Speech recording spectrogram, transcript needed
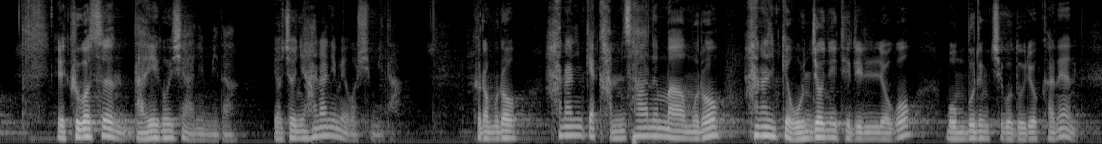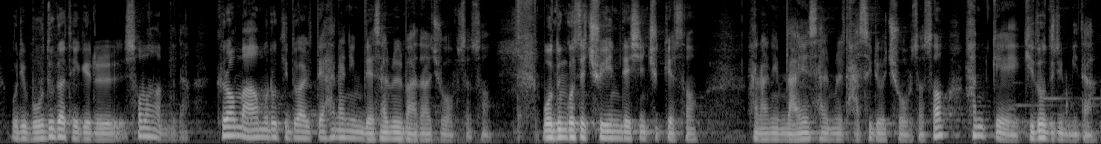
예, 그것은 나의 것이 아닙니다. 여전히 하나님의 것입니다. 그러므로 하나님께 감사하는 마음으로 하나님께 온전히 드리려고 몸부림치고 노력하는 우리 모두가 되기를 소망합니다. 그런 마음으로 기도할 때 하나님 내 삶을 받아 주옵소서. 모든 것의 주인 되신 주께서 하나님 나의 삶을 다스려 주옵소서 함께 기도드립니다.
